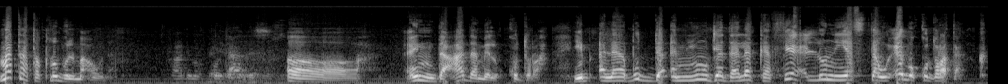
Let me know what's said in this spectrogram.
متى تطلب المعونة؟ آه. عند عدم القدرة. يبقى لابد أن يوجد لك فعل يستوعب قدرتك.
